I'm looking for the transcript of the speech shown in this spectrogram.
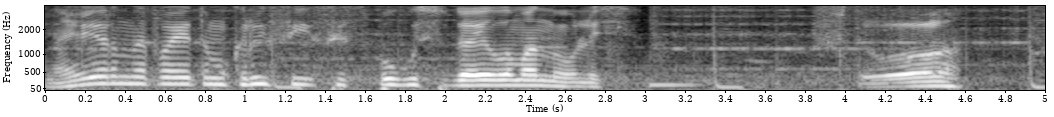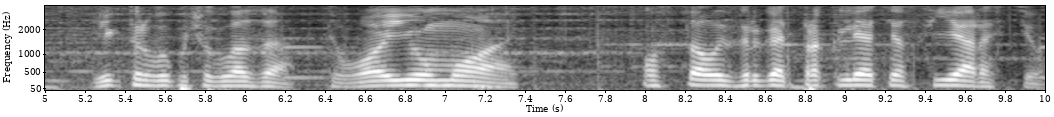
Наверное, поэтому крысы с испугу сюда и ломанулись. Что? Виктор выпучил глаза. Твою мать! Он стал изрыгать проклятия с яростью,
